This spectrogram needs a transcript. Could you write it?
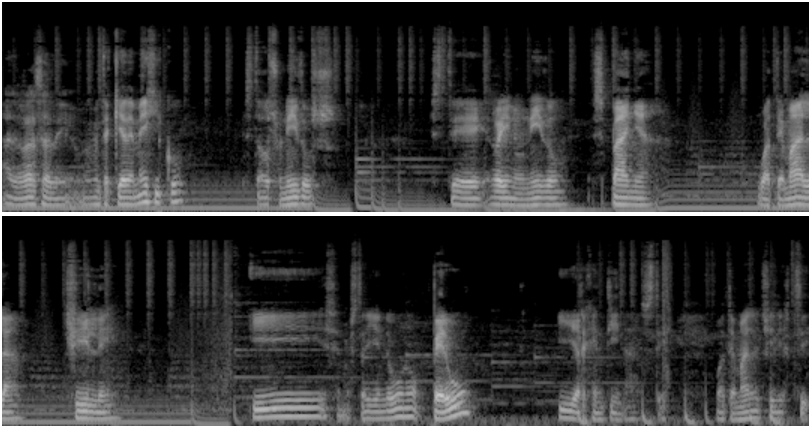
a la raza de, obviamente aquí de México, Estados Unidos, este, Reino Unido, España, Guatemala, Chile y se me está yendo uno, Perú, y Argentina. Este, Guatemala, Chile. Sí.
